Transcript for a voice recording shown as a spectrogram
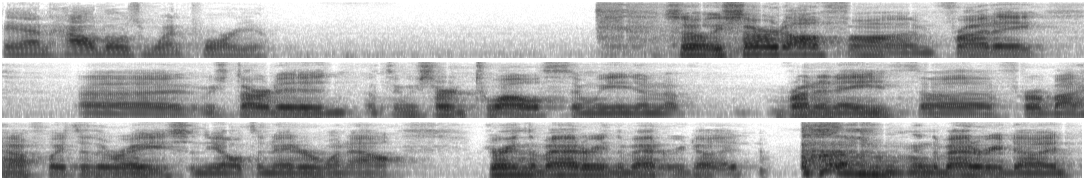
and how those went for you. So we started off on Friday. Uh, we started, I think we started 12th, and we ended up running eighth uh, for about halfway through the race, and the alternator went out, drained the battery, and the battery died. and the battery died.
